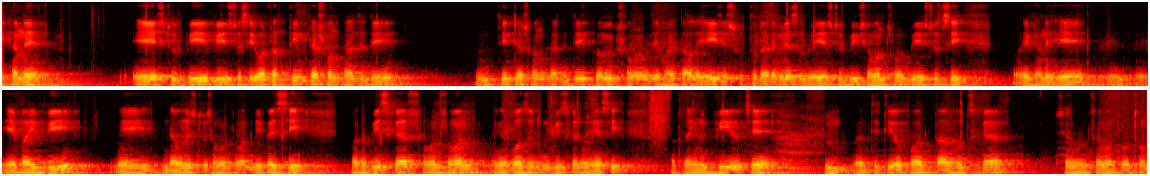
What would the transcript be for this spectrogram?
এখানে A is to B B is to C অর্থাৎ তিনটা সংখ্যা যদি, তিনটা সংখ্যা যদি ক্রমিক সমানুপাতিক হয়, তাহলে এই যে সূত্রটা এটা মেনে চলবে। এ ইস টু বি সমান সমান বি ইস টু সি এখানে এ এ বাই বি এই ডাবল ইস টু সমান সমান বি বাই সি অর্থাৎ বি স্কোয়ার সমান সমান, এখানে পজিটিভ বি স্কোয়ার সমান এসি অর্থাৎ এখানে বি হচ্ছে তৃতীয় পদ তার হচ্ছে স্কোয়ার সমান সমান প্রথম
